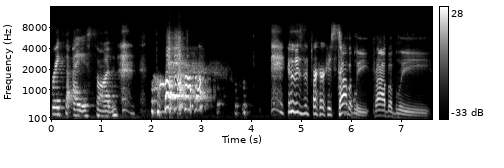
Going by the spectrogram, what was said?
break the ice on. Who is the first? Probably, probably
